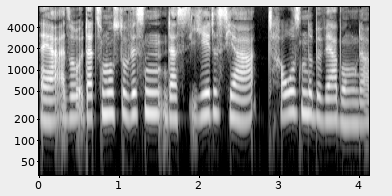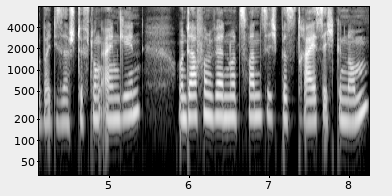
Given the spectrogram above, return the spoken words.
Naja, also dazu musst du wissen, dass jedes Jahr tausende Bewerbungen da bei dieser Stiftung eingehen und davon werden nur 20 bis 30 genommen.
